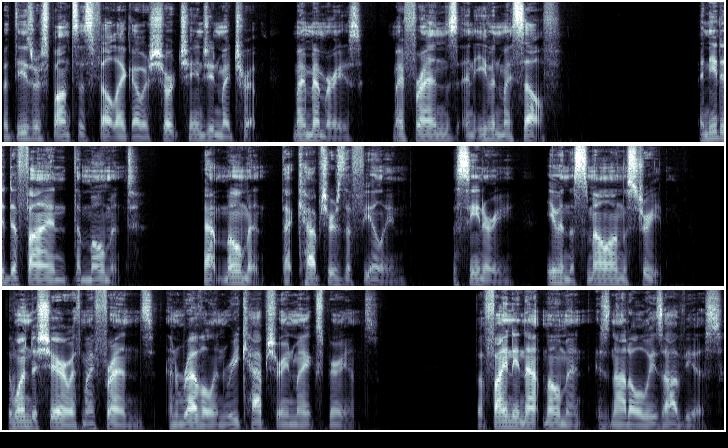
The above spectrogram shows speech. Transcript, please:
But these responses felt like I was shortchanging my trip, my memories, my friends, and even myself. I needed to find the moment, that moment that captures the feeling, the scenery, even the smell on the street the one to share with my friends and revel in recapturing my experience. But finding that moment is not always obvious.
